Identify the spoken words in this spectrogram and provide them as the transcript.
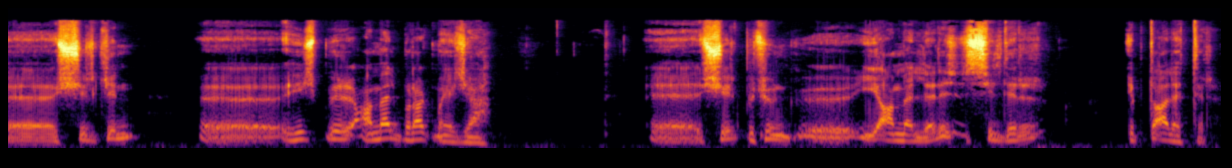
E, şirkin e, hiçbir amel bırakmayacağı. E, şirk bütün e, iyi amelleri sildirir, iptal ettirir.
